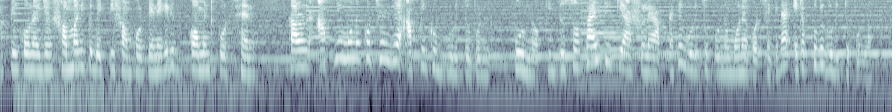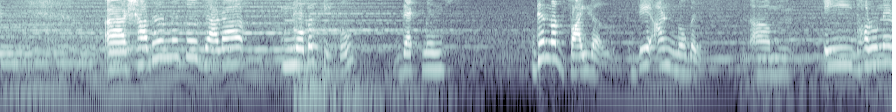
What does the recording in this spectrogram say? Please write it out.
আপনি কোনো একজন সম্মানিত ব্যক্তি সম্পর্কে নেগেটিভ কমেন্ট করছেন। কারণ আপনি মনে করছেন যে আপনি খুব গুরুত্বপূর্ণ কিন্তু সোসাইটি কি আসলে আপনাকে গুরুত্বপূর্ণ মনে করছে কিনা, এটা খুবই গুরুত্বপূর্ণ। সাধারণত যারা noble people that means they are not viral they are noble এই ধরনের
